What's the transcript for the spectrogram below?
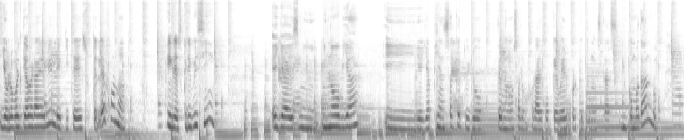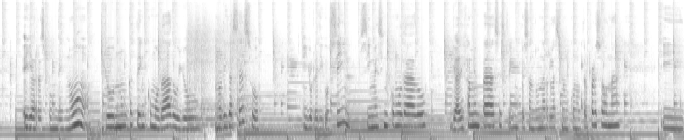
Yo lo volteé a ver a él y le quité su teléfono. Y le escribí, sí, ella es mi, novia y ella piensa que tú y yo tenemos a lo mejor algo que ver porque tú me estás incomodando. Ella responde, no, yo nunca te he incomodado, yo no digas eso. Y yo le digo, sí, sí me has incomodado, ya déjame en paz, estoy empezando una relación con otra persona y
